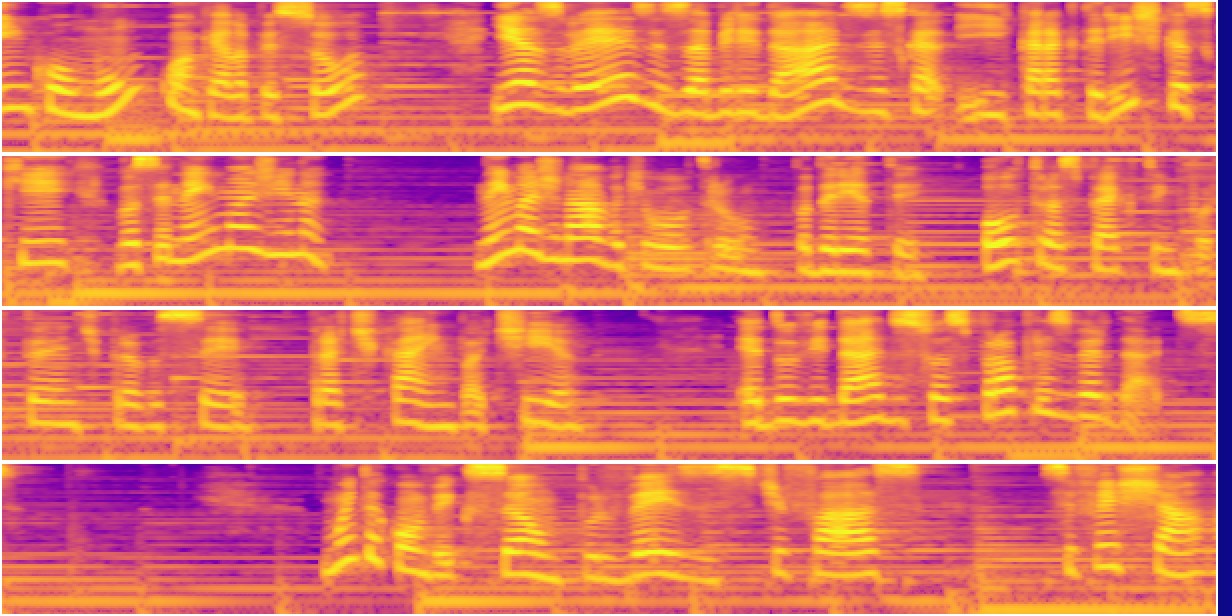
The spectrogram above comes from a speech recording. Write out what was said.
em comum com aquela pessoa e às vezes habilidades e características que você nem imagina, nem imaginava que o outro poderia ter. Outro aspecto importante para você praticar a empatia é duvidar de suas próprias verdades. Muita convicção, por vezes, te faz se fechar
